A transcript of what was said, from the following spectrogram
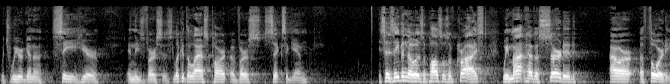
which we are going to see here in these verses. Look at the last part of verse 6 again. He says, Even though as apostles of Christ, we might have asserted our authority.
